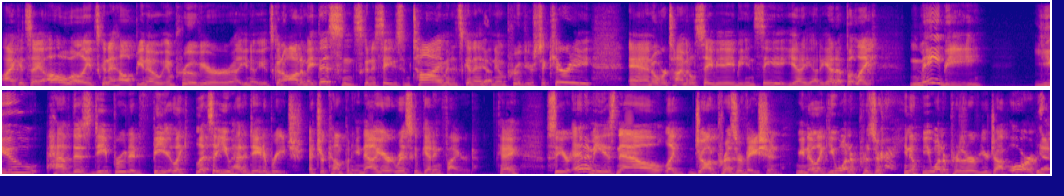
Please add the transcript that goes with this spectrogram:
I could say, oh well, it's going to help you know improve your uh, you know it's going to automate this and it's going to save you some time and it's going to yeah. you know improve your security and over time it'll save you A, B, and C, yada yada yada. But like maybe you have this deep rooted fear. Like let's say you had a data breach at your company. Now you're at risk of getting fired Okay. So your enemy is now like job preservation. You know, like you want to preserve, you know, you want to preserve your job. Or yeah.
